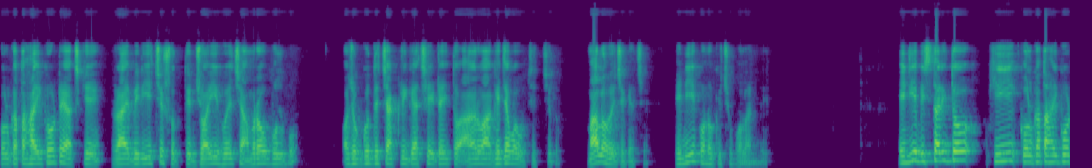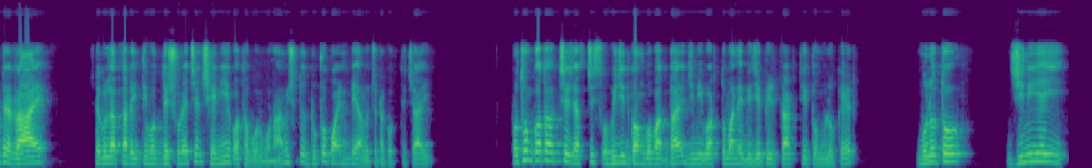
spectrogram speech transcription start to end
কলকাতা হাইকোর্টে আজকে রায় বেরিয়েছে, সত্যের জয়ই হয়েছে, আমরাও বলব। অযোগ্যদের চাকরি গেছে, এটাই তো আরও আগে যাওয়া উচিত ছিল। ভালো হয়েছে, গেছে। এ নিয়ে কোনো কিছু বলার নেই। এ নিয়ে বিস্তারিত কি কলকাতা হাইকোর্টের রায়, সেগুলো আপনারা ইতিমধ্যে শুনেছেন, সে নিয়ে কথা বলব না। আমি শুধু দুটো পয়েন্ট নিয়ে আলোচনা করতে চাই। প্রথম কথা হচ্ছে জাস্টিস অভিজিৎ গঙ্গোপাধ্যায়, যিনি বর্তমানে বিজেপির প্রার্থী তমলুকের, মূলত যিনি এই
